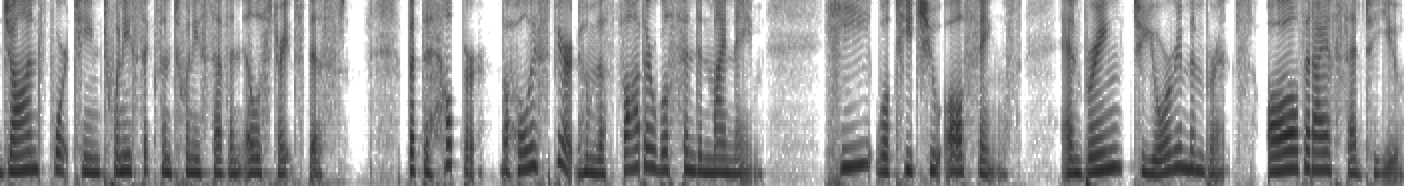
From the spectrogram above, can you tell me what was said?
John 14, 26 and 27 illustrates this. But the Helper, the Holy Spirit, whom the Father will send in my name, he will teach you all things and bring to your remembrance all that I have said to you.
